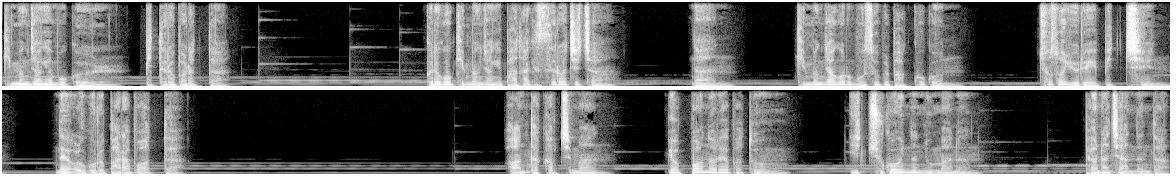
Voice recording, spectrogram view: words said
김명장의 목을 비틀어 버렸다. 그리고 김명장이 바닥에 쓰러지자 난 김명장으로 모습을 바꾸곤 초소 유리에 비친 내 얼굴을 바라보았다. 안타깝지만 몇 번을 해봐도 이 죽어 있는 눈만은 변하지 않는다.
